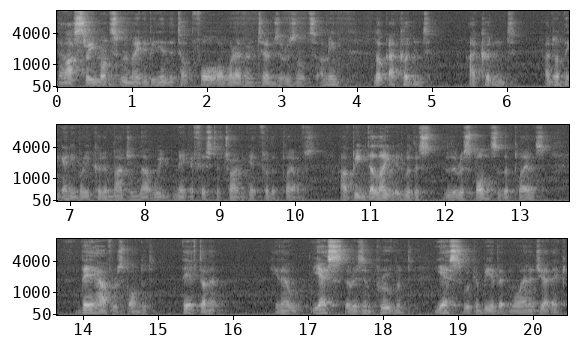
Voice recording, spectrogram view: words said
the last three months. We might have been in the top four or whatever in terms of results. I mean, look, I couldn't, I couldn't, I don't think anybody could imagine that we'd make a fist of trying to get for the playoffs. I've been delighted with this, the response of the players. They have responded. They've done it. You know, yes, there is improvement. Yes, we can be a bit more energetic.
